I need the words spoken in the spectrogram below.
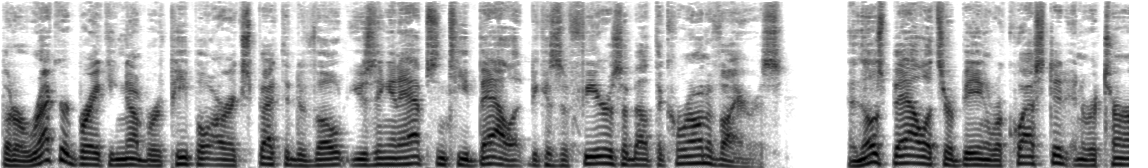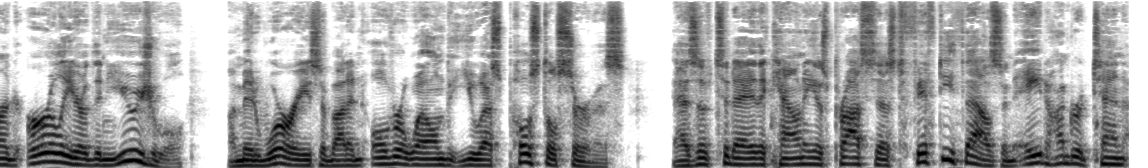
But a record breaking number of people are expected to vote using an absentee ballot because of fears about the coronavirus. And those ballots are being requested and returned earlier than usual amid worries about an overwhelmed U.S. Postal Service as of today, the county has processed 50,810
